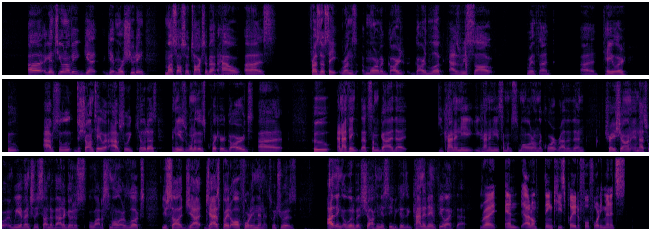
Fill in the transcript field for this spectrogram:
uh, against UNLV, get get more shooting. Muss also talks about how uh, Fresno State runs more of a guard guard look, as we saw with uh, uh, Taylor, who absolute Deshon Taylor absolutely killed us, and he was one of those quicker guards. Uh, who, and I think that's some guy that you kind of need. You kind of need someone smaller on the court rather than Tre'Shawn, and that's what we eventually saw Nevada go to a lot of smaller looks. You saw Jazz played all 40 minutes, which was, I think, a little bit shocking to see because it kind of didn't feel like that. Right, and I don't think he's played a full 40 minutes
